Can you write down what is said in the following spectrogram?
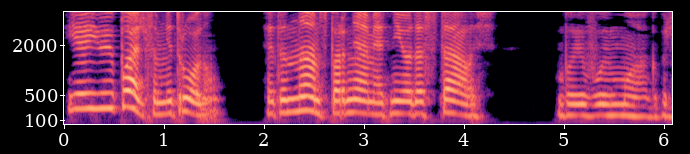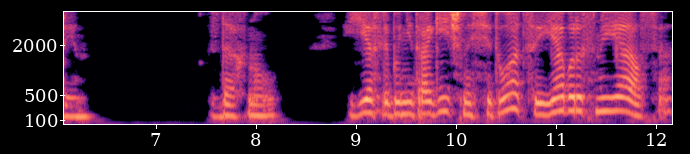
Я ее и пальцем не тронул. Это нам с парнями от нее досталось. Боевой маг, блин. Вздохнул. Если бы не трагичность ситуации, я бы рассмеялся.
